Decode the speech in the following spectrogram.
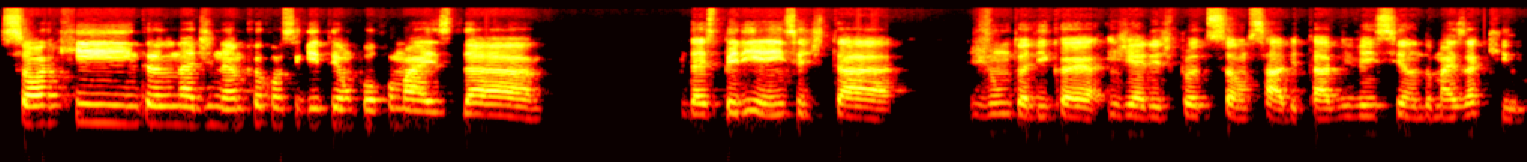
só que entrando na dinâmica eu consegui ter um pouco mais da, da experiência de estar tá junto ali com a engenharia de produção, sabe? Tá vivenciando mais aquilo.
